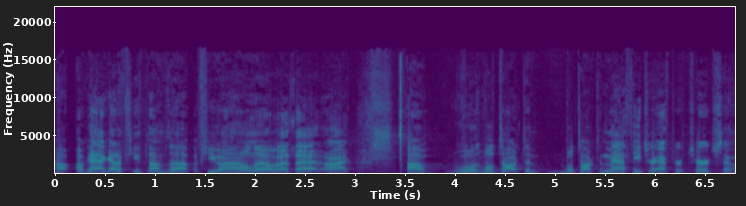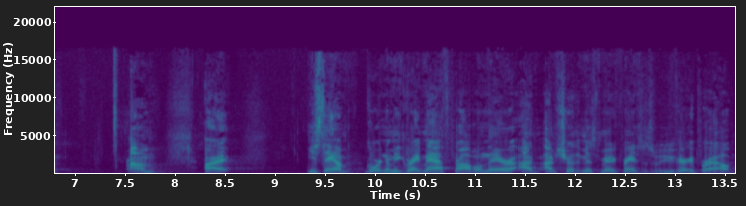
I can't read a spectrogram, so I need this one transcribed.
Oh, okay, I got a few thumbs up, a few I don't know about that. All right, uh, we'll we'll talk to we'll talk to the math teacher after church. So, um, all right. You say, I'm Gordon, I mean, great math problem there. I'm, I'm sure that Miss Mary Frances would be very proud.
